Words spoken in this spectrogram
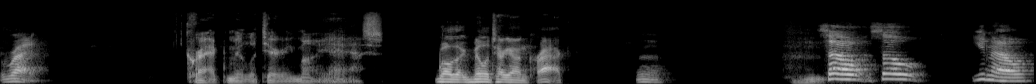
Right. Crack military, my ass. Well, the military on crack. Mm. Mhm. So, so you know,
